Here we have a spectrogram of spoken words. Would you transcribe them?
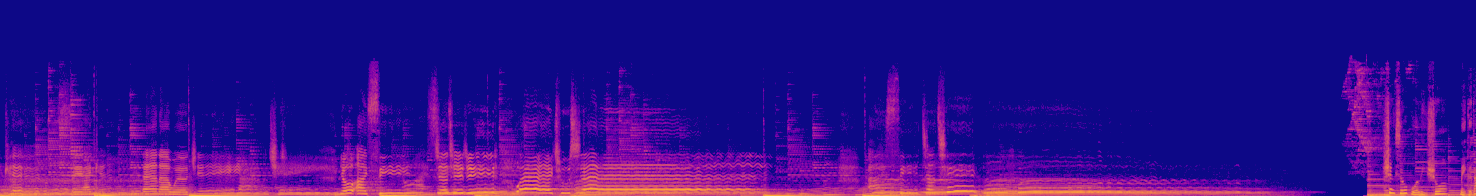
can, say I can, and I will change. 有 I see，这奇迹会出现。圣修伯里说：“每个大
